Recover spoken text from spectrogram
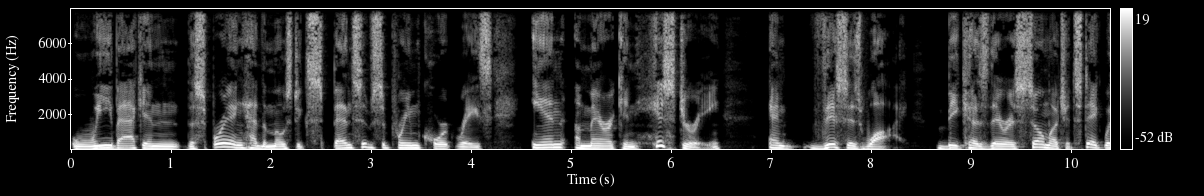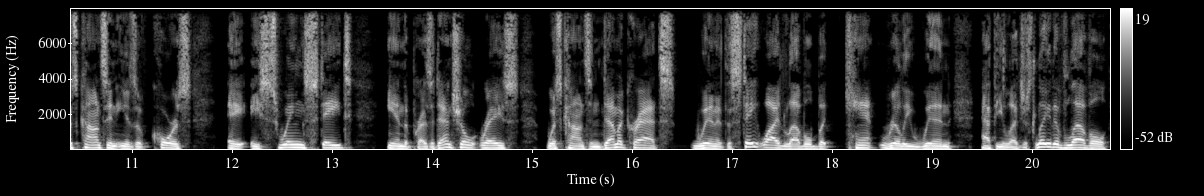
we back in the spring had the most expensive Supreme Court race in American history. And this is why because there is so much at stake. Wisconsin is, of course, a, a swing state in the presidential race. Wisconsin Democrats win at the statewide level, but can't really win at the legislative level.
